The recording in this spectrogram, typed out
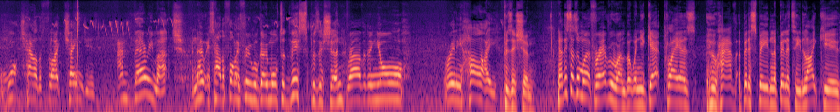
and watch how the flight changes and very much notice how the follow through will go more to this position rather than your really high position. Now this doesn't work for everyone but when you get players who have a bit of speed and ability like you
